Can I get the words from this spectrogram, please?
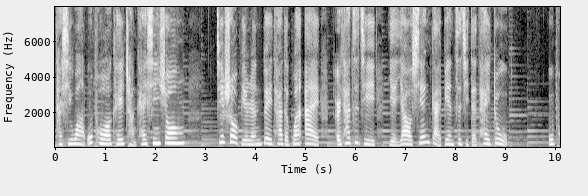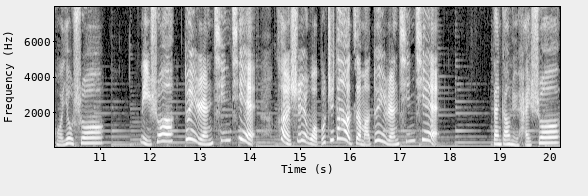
她希望巫婆可以敞开心胸。接受别人对他的关爱，而他自己也要先改变自己的态度。巫婆又说：“你说对人亲切，可是我不知道怎么对人亲切。”蛋糕女孩说：“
